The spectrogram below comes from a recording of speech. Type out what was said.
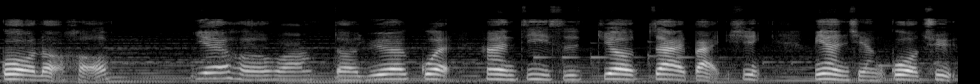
过了河。耶和华的约柜和祭司就在百姓面前过去。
